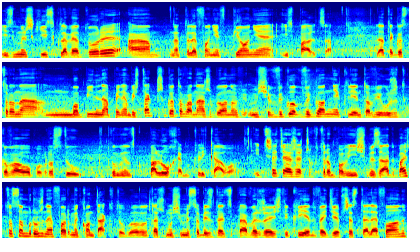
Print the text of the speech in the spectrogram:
i z myszki i z klawiatury, a na telefonie w pionie i z palca. Dlatego strona mobilna powinna być tak przygotowana, żeby ono się wygodnie klientowi użytkowało, po prostu, mówiąc, paluchem klikało. I trzecia rzecz, o którą powinniśmy zadbać, to są różne formy kontaktu, bo też musimy sobie zdać sprawę, że jeśli klient wejdzie przez telefon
